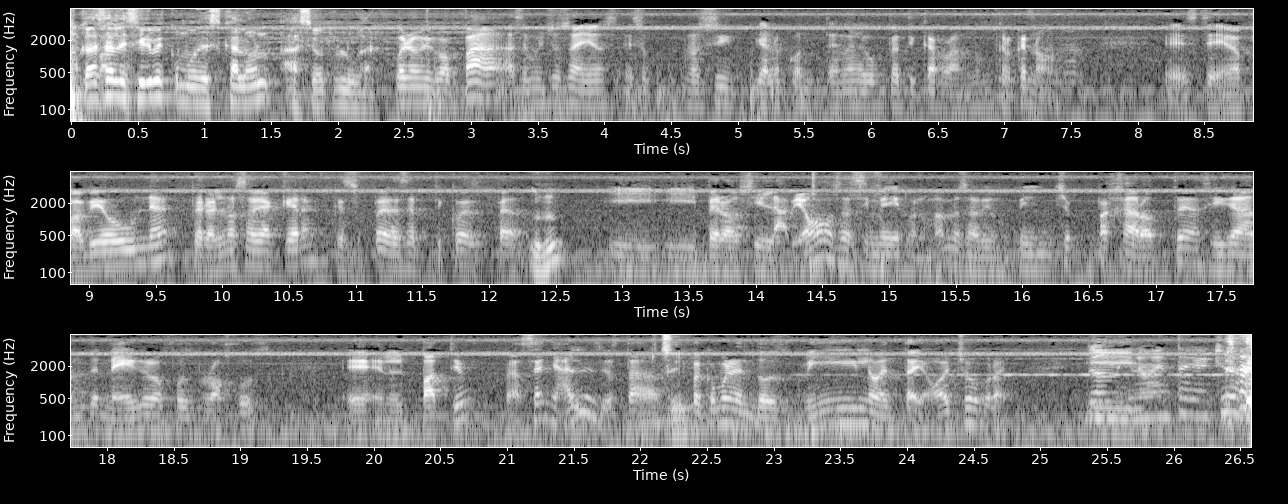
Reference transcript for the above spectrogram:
tu casa le sirve como de escalón hacia otro lugar. Bueno, mi papá hace muchos años, eso no sé si ya lo conté en algún plática random, creo que no. Este, mi papá vio una, pero él no sabía qué era, que es súper escéptico de ese pedo. Y, y, pero si la vio, o sea, sí me dijo, no mames, había un pinche pajarote así grande, negro, ojos rojos, eh, en el patio. Da señales, yo estaba, Sí. fue como en el 2098, por ahí. Y- 2098. Sí, sí,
